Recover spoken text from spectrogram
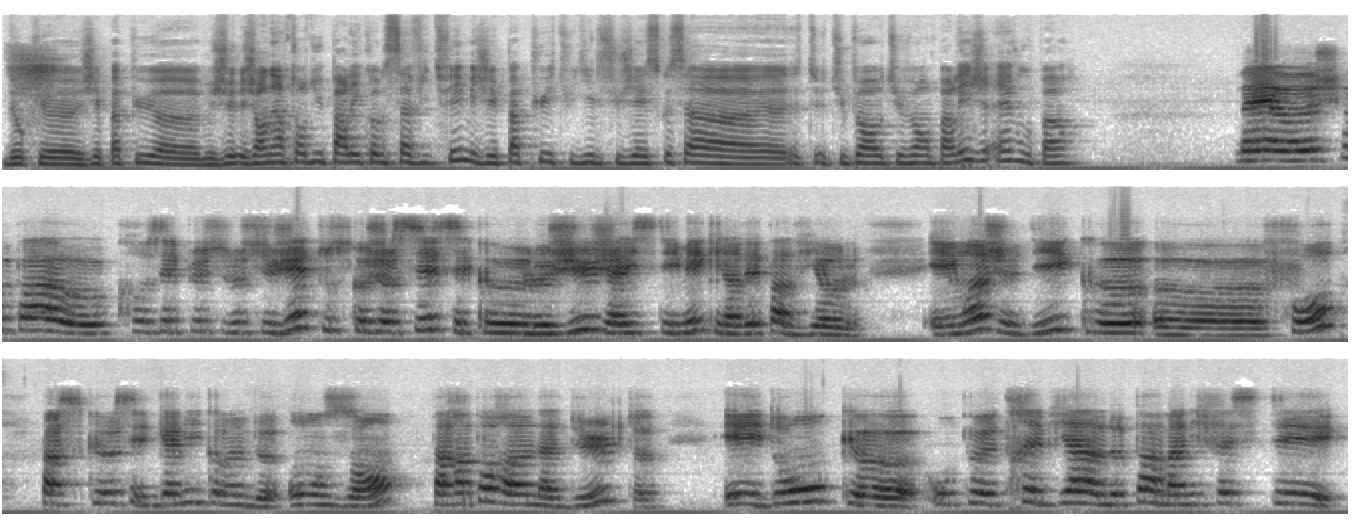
Donc euh, j'ai pas pu. Euh, j'en ai entendu parler comme ça vite fait, mais j'ai pas pu étudier le sujet. Est-ce que ça, tu, peux, tu veux en parler, Eve ou pas? Mais euh, je peux pas creuser plus le sujet. Tout ce que je sais, c'est que le juge a estimé qu'il n'avait pas de viol. Et moi, je dis que faux parce que c'est une gamine quand même de 11 ans par rapport à un adulte. Et donc, on peut très bien ne pas manifester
